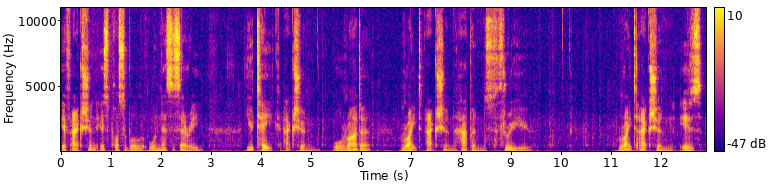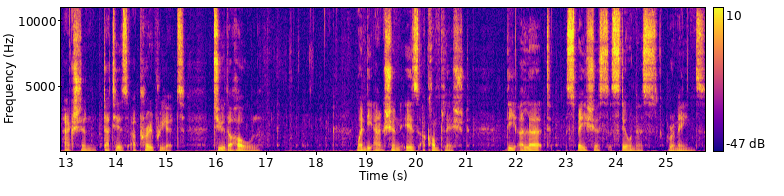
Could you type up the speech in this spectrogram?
if action is possible or necessary, you take action, or rather, right action happens through you. Right action is action that is appropriate to the whole. When the action is accomplished, the alert, spacious stillness remains.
